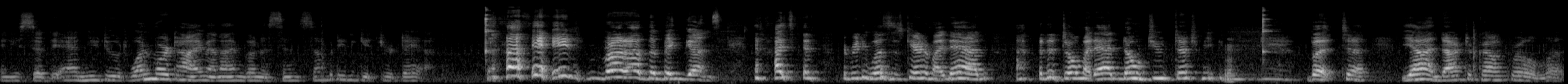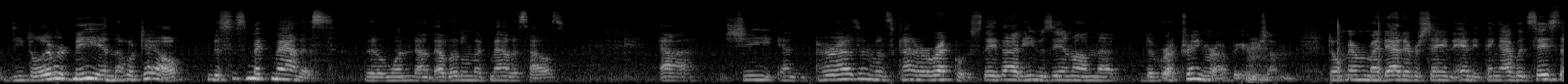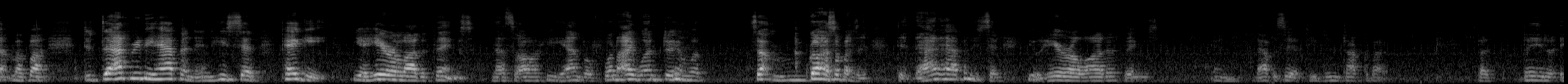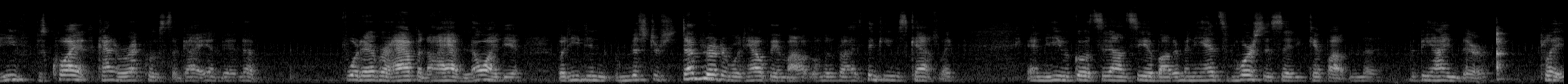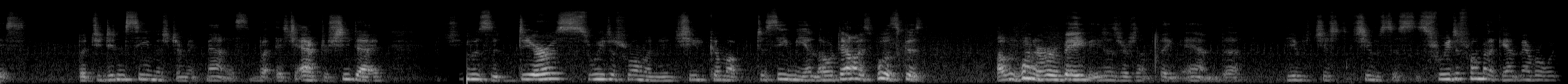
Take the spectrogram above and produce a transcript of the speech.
And he said, and you do it one more time, and I'm going to send somebody to get your dad. he brought out the big guns. And I said, I really wasn't scared of my dad. I would have told my dad, don't you touch me. but uh, yeah, and Dr. Cockrell, uh, he delivered me in the hotel. Mrs. McManus, the one down that little McManus house. Uh, she and her husband was kind of a recluse. They thought he was in on that the train robbery or Hmm. something. Don't remember my dad ever saying anything. I would say something about, did that really happen? And he said, Peggy, you hear a lot of things. And that's all he handled. When I went to him with something gossip, I said, did that happen? He said, you hear a lot of things. And that was it. He didn't talk about it. But they, he was quiet, kind of recluse, the guy, and ended up, whatever happened, I have no idea. But he didn't, Mr. Studrudder would help him out a little bit. I think he was Catholic. And he would go sit down and see about him. And he had some horses that he kept out in the, the behind their place. But you didn't see Mr. McManus. But after she died, she was the dearest, sweetest woman. And she'd come up to see me in the hotel, I suppose, because I was one of her babies or something. And uh, he was just, she was just the sweetest woman. I can't remember what.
